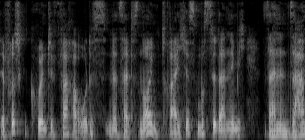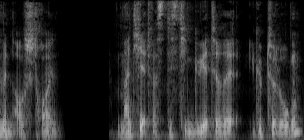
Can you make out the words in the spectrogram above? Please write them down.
Der frisch gekrönte Pharao des in der Zeit des Neuen Reiches musste dann nämlich seinen Samen ausstreuen. Manche etwas distinguiertere Ägyptologen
